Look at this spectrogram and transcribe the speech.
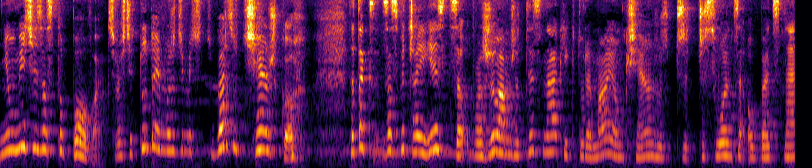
nie umiecie zastopować. Właśnie tutaj możecie mieć bardzo ciężko. To tak zazwyczaj jest, zauważyłam, że te znaki, które mają księżyc czy, czy słońce obecne,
